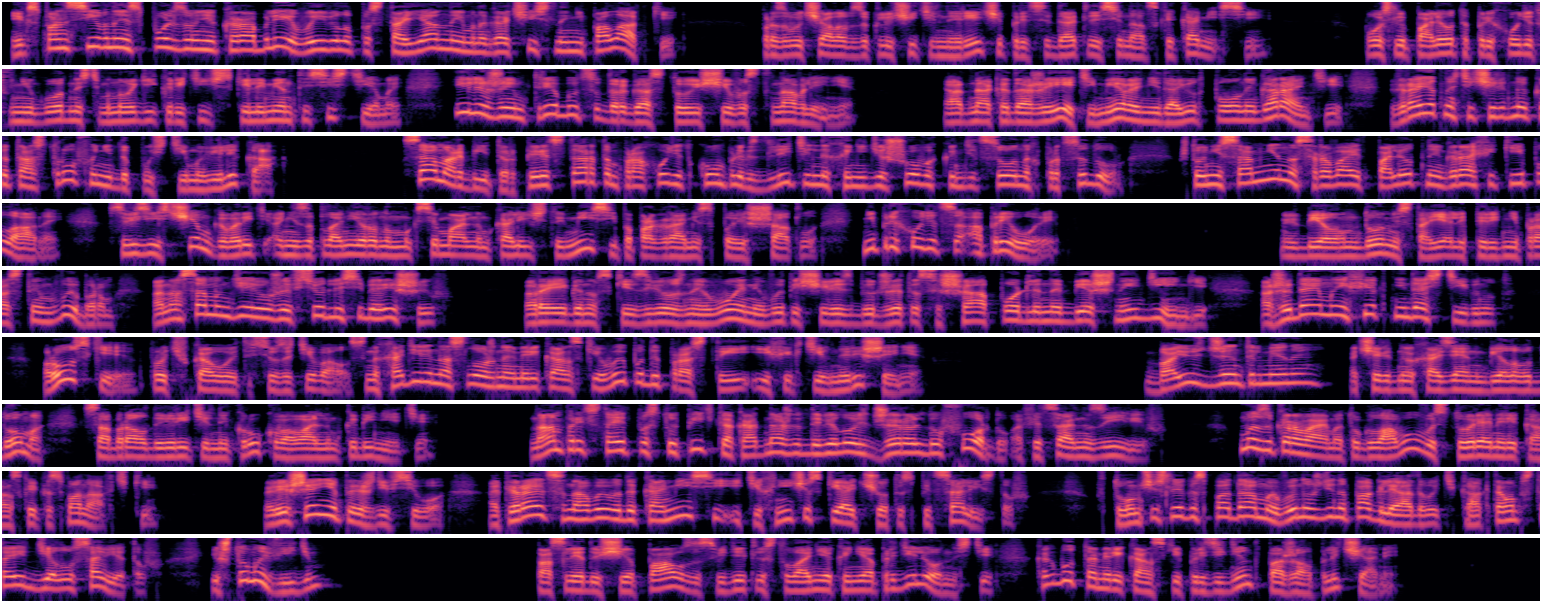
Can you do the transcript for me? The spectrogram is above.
Экспансивное использование кораблей выявило постоянные многочисленные неполадки, прозвучало в заключительной речи председателя Сенатской комиссии. После полета приходят в негодность многие критические элементы системы, или же им требуется дорогостоящее восстановление. Однако даже эти меры не дают полной гарантии, вероятность очередной катастрофы недопустимо велика. Сам арбитр перед стартом проходит комплекс длительных и недешевых кондиционных процедур, что, несомненно, срывает полетные графики и планы, в связи с чем говорить о незапланированном максимальном количестве миссий по программе Space Shuttle не приходится априори. В Белом доме стояли перед непростым выбором, а на самом деле уже все для себя решив. Рейгановские «Звездные войны» вытащили из бюджета США подлинно бешеные деньги, ожидаемый эффект не достигнут. Русские, против кого это все затевалось, находили на сложные американские выпады простые и эффективные решения. «Боюсь, джентльмены», — очередной хозяин Белого дома собрал доверительный круг в овальном кабинете. Нам предстоит поступить, как однажды довелось Джеральду Форду, официально заявив. Мы закрываем эту главу в истории американской космонавтики. Решение, прежде всего, опирается на выводы комиссии и технические отчеты специалистов. В том числе, господа, мы вынуждены поглядывать, как там обстоит дело у Советов. И что мы видим? Последующая пауза свидетельствовала о некой неопределенности, как будто американский президент пожал плечами.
